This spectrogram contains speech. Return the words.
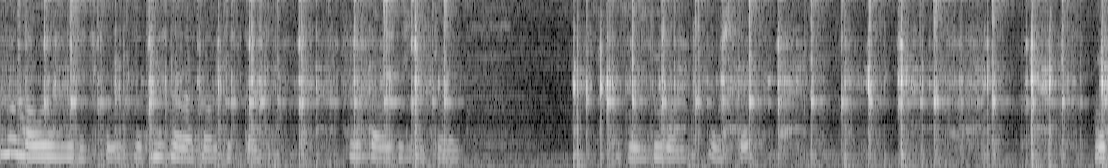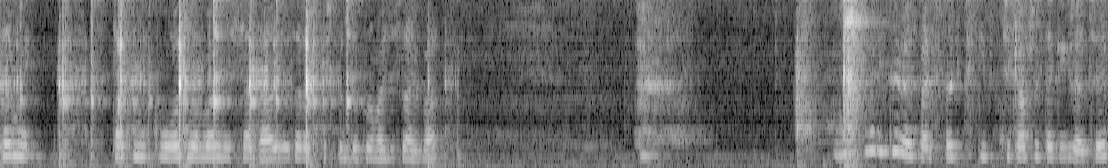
Nie mam małej łyżeczki. Znaczy nie znalazłam czystej. Nie zostało zużyte wczoraj. Wziąć dużą łyżkę. Bo ten mi, tak mi głos normalnie siada. Ja zaraz też będę prowadzić live'a. No i tyle z tak, z takich ciekawszych takich rzeczy.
